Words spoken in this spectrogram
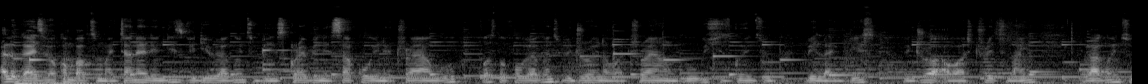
hello guys welcome back to my channel. In this video we are going to be inscribing a circle in a triangle. First of all we are going to be drawing our triangle which is going to be like this. We draw our straight line. We are going to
